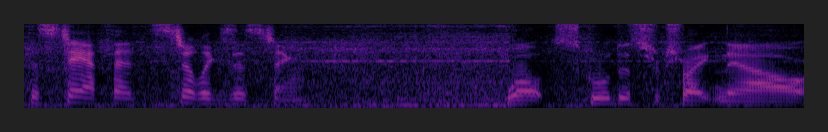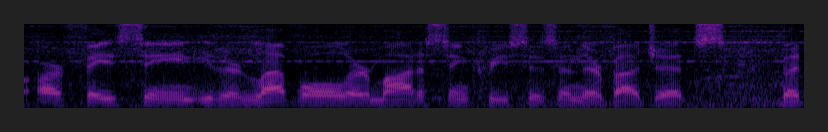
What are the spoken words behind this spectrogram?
the staff that's still existing? Well, school districts right now are facing either level or modest increases in their budgets, but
